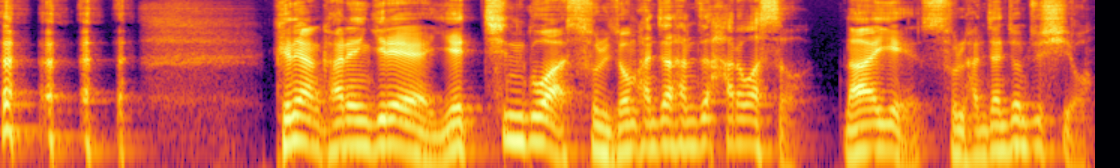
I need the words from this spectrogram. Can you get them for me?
그냥 가는 길에 옛 친구와 술 좀 한잔 한잔 하러 왔어. 나에게 술 한 잔 좀 주시오.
